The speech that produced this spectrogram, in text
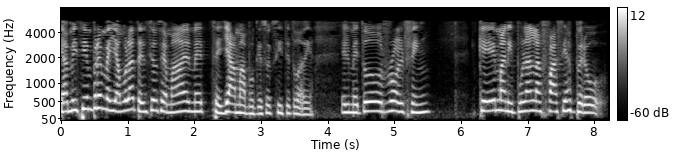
que a mí siempre me llamó la atención, se llama el se llama porque eso existe todavía, el método Rolfing, que manipulan las fascias, pero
